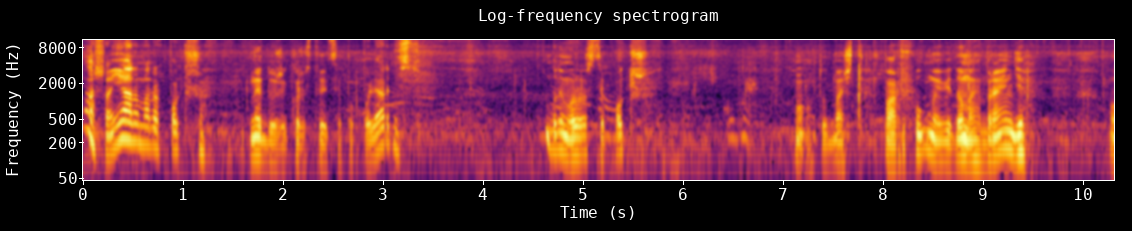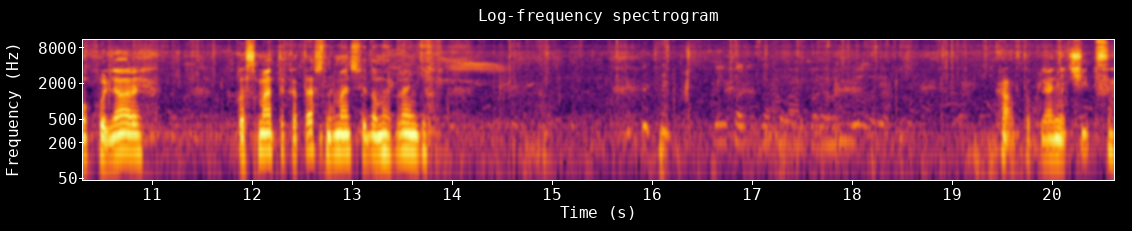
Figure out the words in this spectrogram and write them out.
Наша ярмарок поки що не дуже користується популярністю. Будемо вважати поки що. О, тут бачите парфуми відомих брендів, окуляри, косметика теж не менш відомих брендів. Картопляні чіпси,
